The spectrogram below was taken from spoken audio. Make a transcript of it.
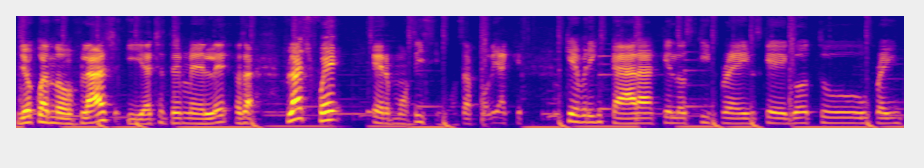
yo cuando Flash y HTML, o sea, Flash fue hermosísimo. O sea, podía que, que brincara, que los keyframes, que go to frame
